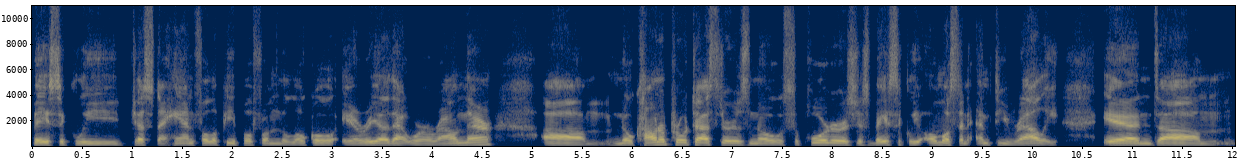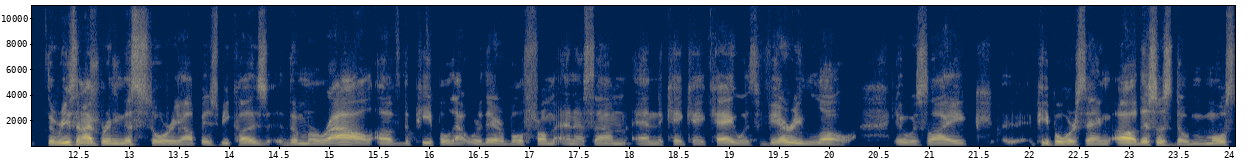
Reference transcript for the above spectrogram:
basically just a handful of people from the local area that were around there um, no counter protesters, no supporters, just basically almost an empty rally. And um, the reason I bring this story up is because the morale of the people that were there, both from NSM and the KKK, was very low. It was like people were saying, "Oh, this was the most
